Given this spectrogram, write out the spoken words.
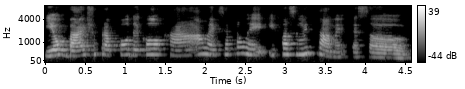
e eu baixo para poder colocar a Alexia para ler e facilitar, né, essa,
